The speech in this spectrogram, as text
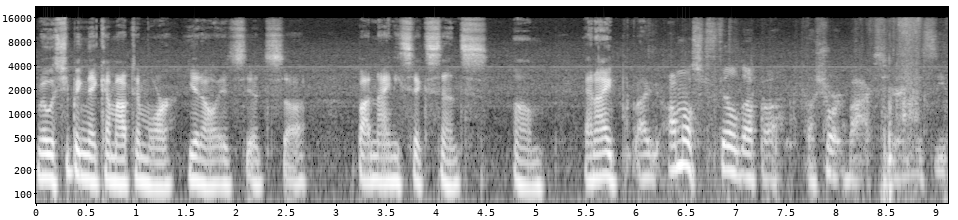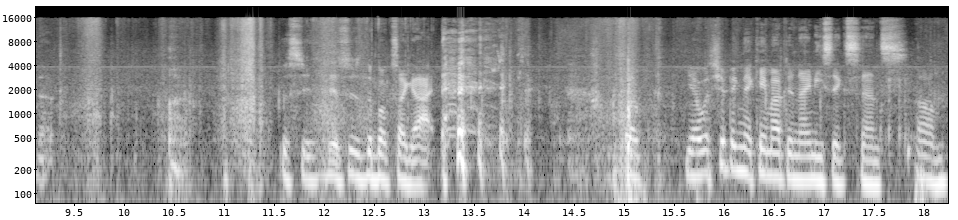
I mean, with shipping, they come out to more. You know, it's it's uh, about 96 cents. Um, and I, I almost filled up a, a short box here. You can see that. This is this is the books I got. so, yeah, with shipping, they came out to 96 cents. Um,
